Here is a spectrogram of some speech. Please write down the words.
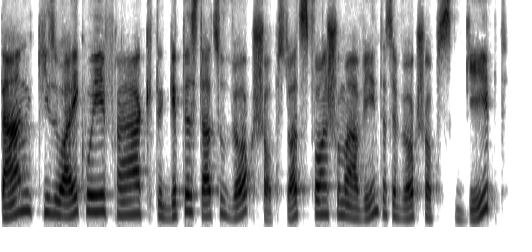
Dann Kiso Aikoe fragt, gibt es dazu Workshops? Du hast vorhin schon mal erwähnt, dass ihr Workshops gibt.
